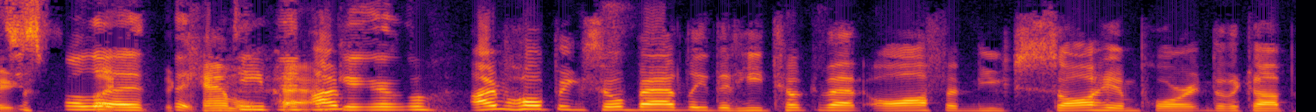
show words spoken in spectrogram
it's just full like of the the camel demon pack. goo. I'm hoping so badly that he took that off and you saw him pour it into the cup.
